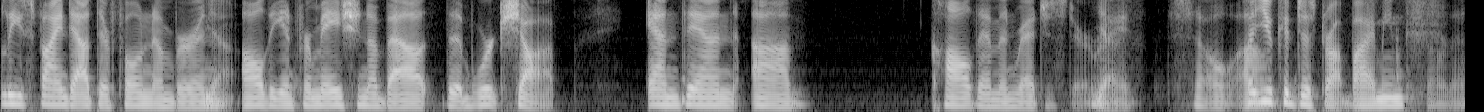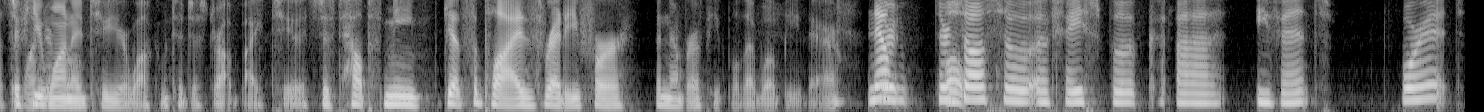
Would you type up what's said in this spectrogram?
least find out their phone number and Yeah. all the information about the workshop, and then um, call them and register. Right. Yes. So, but you um, could just drop by. I mean, so that's if you wanted to, you're welcome to just drop by too. It just helps me get supplies ready for the number of people that will be there. Now, There- there's oh, also a Facebook uh, event for it.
